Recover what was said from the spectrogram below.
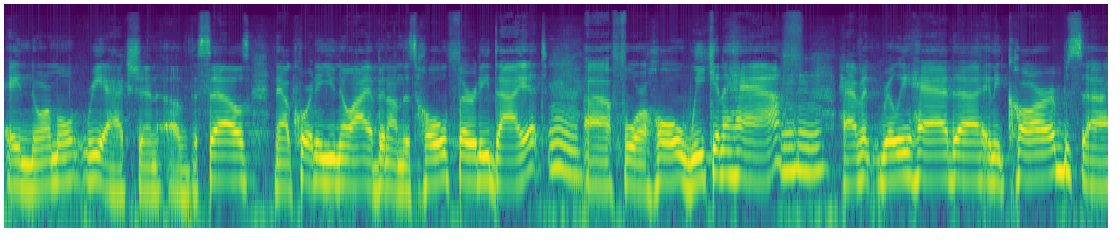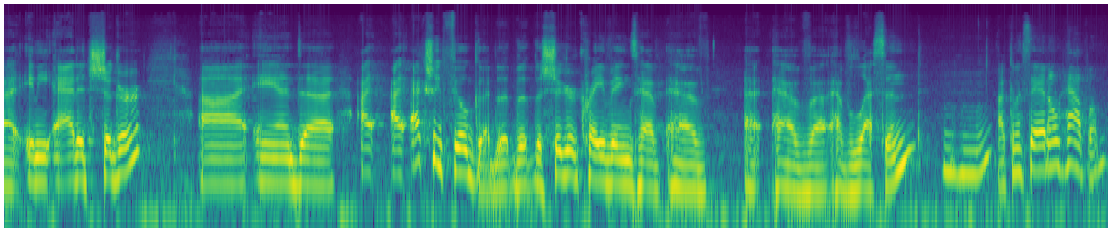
a normal reaction of the cells. Now, Courtney, you know I have been on this whole 30 diet mm. uh, for a whole week and a half. Mm-hmm. Haven't really had uh, any carbs, uh, any added sugar. Uh, and uh, I, I, actually feel good. The, the, the sugar cravings have, have have uh, have lessened. Mm-hmm. Not going to say I don't have them.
